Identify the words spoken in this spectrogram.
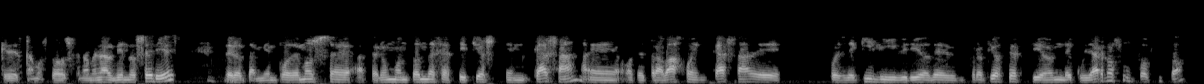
que estamos todos fenomenal viendo series, pero también podemos hacer un montón de ejercicios en casa o de trabajo en casa, de pues de equilibrio, de propiocepción, de cuidarnos un poquito,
